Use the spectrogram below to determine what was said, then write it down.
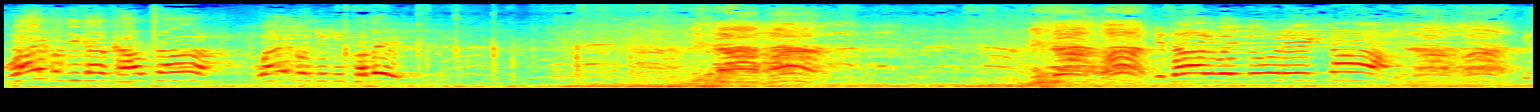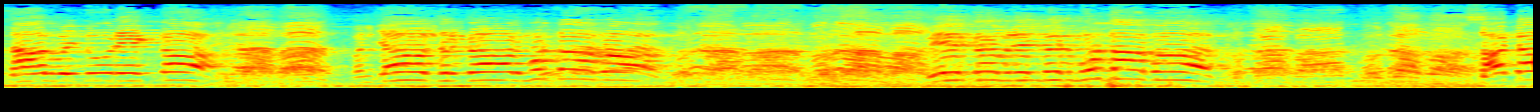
ਵਾਹਿਗੁਰੂ ਜੀ ਕਾ ਖਾਲਸਾ। ਵਾਹਿਗੁਰੂ ਜੀ ਕੀ ਫਤਿਹ ਜਿੰਦਾਬਾਦ ਕਿਸਾਨ ਮਜ਼ਦੂਰ ਏਕਤਾ ਜਿੰਦਾਬਾਦ ਕਿਸਾਨ ਮਜ਼ਦੂਰ ਏਕਤਾ ਜਿੰਦਾਬਾਦ ਪੰਜਾਬ ਸਰਕਾਰ ਮੁਰਦਾਬਾਦ ਮੁਰਦਾਬਾਦ ਮੁਰਦਾਬਾਦ ਵੇਰਕਾ ਮੈਨੇਜਮੈਂਟ ਮੁਰਦਾਬਾਦ ਮੁਰਦਾਬਾਦ ਮੁਰਦਾਬਾਦ ਸਾਡਾ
